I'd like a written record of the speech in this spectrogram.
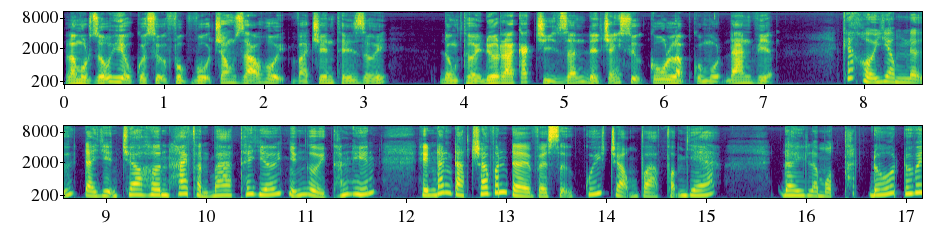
là một dấu hiệu của sự phục vụ trong giáo hội và trên thế giới, đồng thời đưa ra các chỉ dẫn để tránh sự cô lập của một đan viện các hội dòng nữ đại diện cho hơn 2 phần 3 thế giới những người thánh hiến, hiện đang đặt ra vấn đề về sự quý trọng và phẩm giá. Đây là một thách đố đối với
